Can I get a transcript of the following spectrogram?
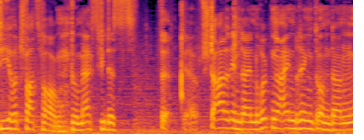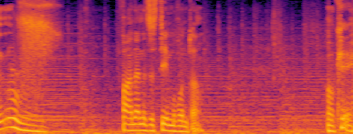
Dir wird schwarz vor Augen. Du merkst, wie das der Stahl in deinen Rücken eindringt und dann uff, fahren deine Systeme runter. Okay.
